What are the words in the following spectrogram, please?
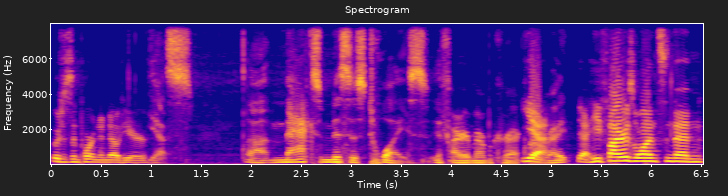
which is important to note here. Yes. Uh, Max misses twice, if I remember correctly. Yeah, Right. Yeah, he fires once, and then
